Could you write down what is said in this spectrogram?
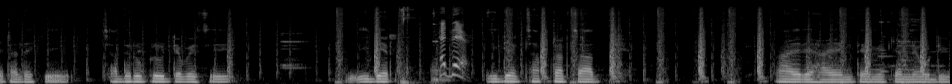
এটা দেখি ছাদের উপরে উঠে বসি ঈদের ঈদের চাপটার চাঁদ হায় রে হায় এনতে আমি কেমনে উঠি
